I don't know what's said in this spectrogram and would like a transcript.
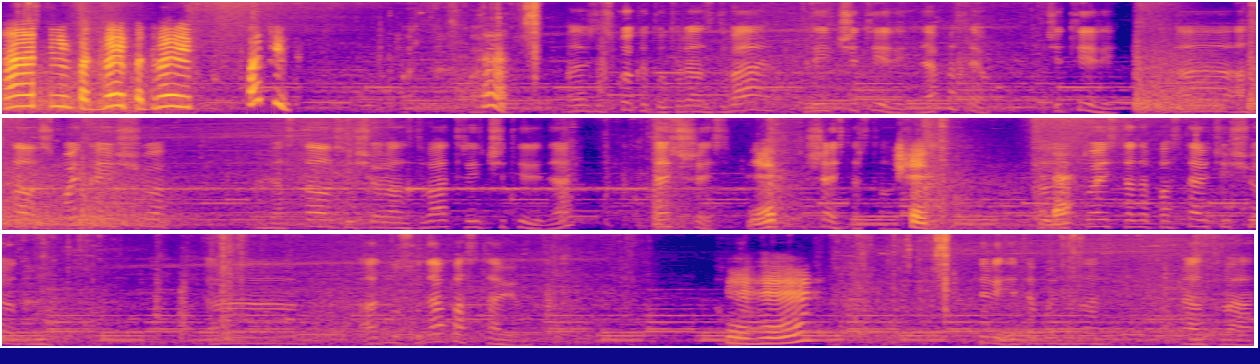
А, не по двое, по двое хватит? А, Подожди, сколько тут? Раз, два, три, четыре. Да, поставил? Четыре. А осталось сколько еще? Осталось еще раз, два, три, четыре, да? Пять, шесть. нет, Шесть осталось. шесть. А, да. То есть надо поставить еще одну. А, одну сюда поставим. Угу. Три. Это будет у нас раз, два,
